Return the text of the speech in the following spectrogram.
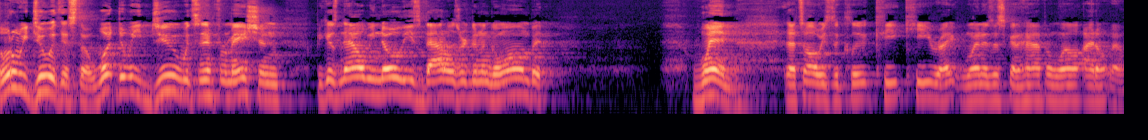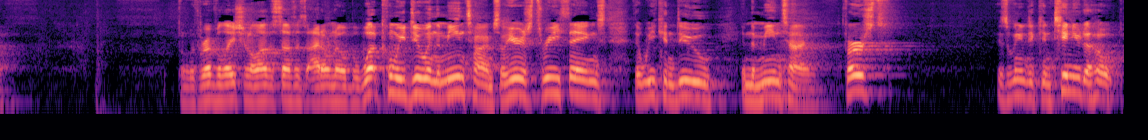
So, what do we do with this, though? What do we do with this information? Because now we know these battles are going to go on, but when? That's always the key, key, right? When is this going to happen? Well, I don't know. And with Revelation, a lot of the stuff is, I don't know, but what can we do in the meantime? So here's three things that we can do in the meantime. First is we need to continue to hope.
